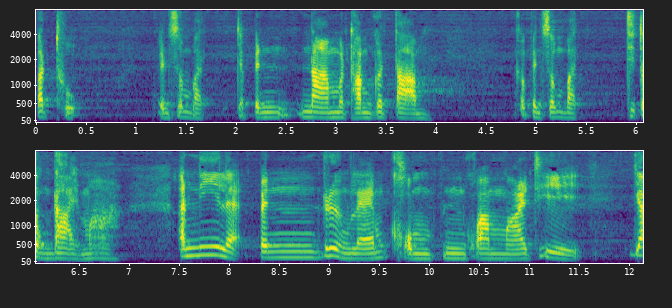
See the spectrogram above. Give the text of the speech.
วัตถุ เป็นสมบัติจะเป็นนามมาทำก็ตาม ก็เป็นสมบัติที่ต้องได้มา อันนี้แหละเป็นเรื่องแหลมคมเป็นความหมายที่ย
